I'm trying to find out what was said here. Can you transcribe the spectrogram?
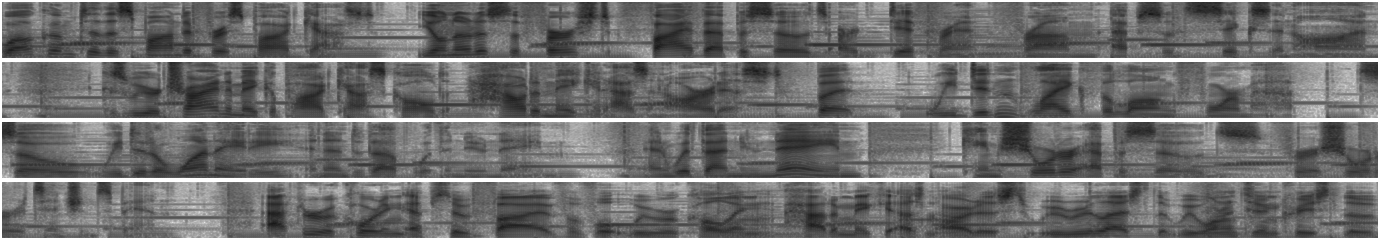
Welcome to the Spondiferous podcast. You'll notice the first five episodes are different from episode six and on because we were trying to make a podcast called How to Make It as an Artist, but we didn't like the long format. So we did a 180 and ended up with a new name. And with that new name came shorter episodes for a shorter attention span. After recording episode 5 of what we were calling How to Make It as an Artist, we realized that we wanted to increase the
